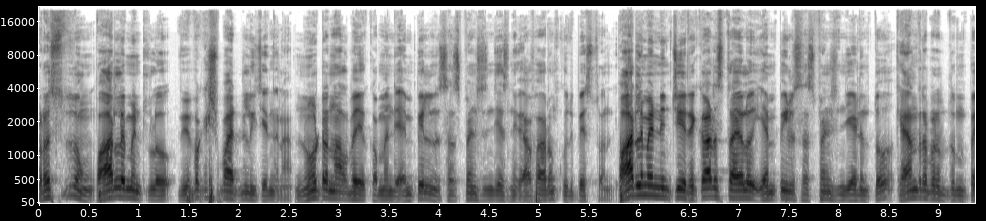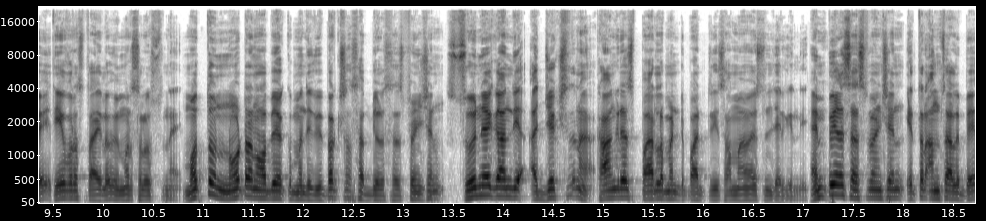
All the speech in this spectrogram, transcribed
ప్రస్తుతం పార్లమెంట్లో విపక్ష పార్టీలకు చెందిన నూట నలభై ఒక్క మంది ఎంపీలను సస్పెన్షన్ చేసిన వ్యవహారం కుదిపేస్తోంది. పార్లమెంట్ నుంచి రికార్డు స్థాయిలో ఎంపీలు సస్పెన్షన్ చేయడంతో కేంద్ర ప్రభుత్వంపై తీవ్ర స్థాయిలో విమర్శలు వస్తున్నాయి. మొత్తం నూట నలభై ఒక్క మంది విపక్ష సభ్యుల సస్పెన్షన్ సోనియా గాంధీ అధ్యక్షతన కాంగ్రెస్ పార్లమెంట్ పార్టీ సమావేశం జరిగింది. ఎంపీల సస్పెన్షన్ ఇతర అంశాలపై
